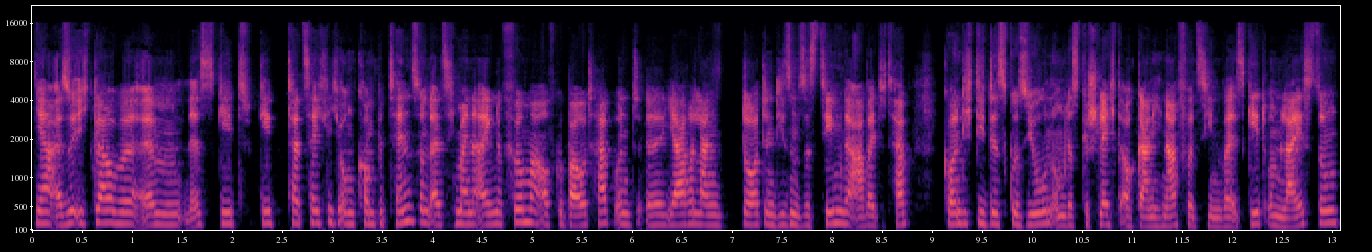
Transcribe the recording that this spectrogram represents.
Ja, also ich glaube, ähm, es geht, geht tatsächlich um Kompetenz. Und als ich meine eigene Firma aufgebaut habe und äh, jahrelang dort in diesem System gearbeitet habe, konnte ich die Diskussion um das Geschlecht auch gar nicht nachvollziehen, weil es geht um Leistung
